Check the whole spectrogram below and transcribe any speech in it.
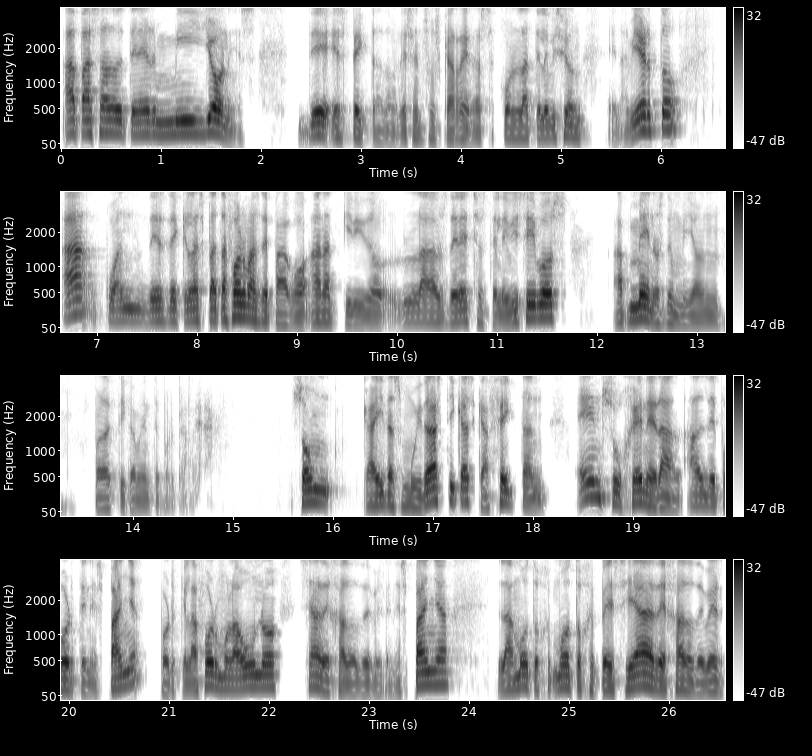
ha pasado de tener millones de espectadores en sus carreras con la televisión en abierto a cuando, desde que las plataformas de pago han adquirido los derechos televisivos a menos de un millón prácticamente por carrera. Son caídas muy drásticas que afectan en su general al deporte en España, porque la Fórmula 1 se ha dejado de ver en España, la Moto, MotoGP se ha dejado de ver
